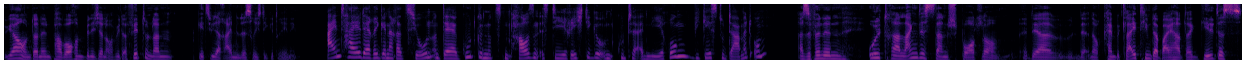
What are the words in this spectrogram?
ja, und dann in ein paar Wochen bin ich dann auch wieder fit und dann geht es wieder rein in das richtige Training. Ein Teil der Regeneration und der gut genutzten Pausen ist die richtige und gute Ernährung. Wie gehst du damit um? Also für einen Ultralangdistanzsportler, der, der noch kein Begleitteam dabei hat, da gilt es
